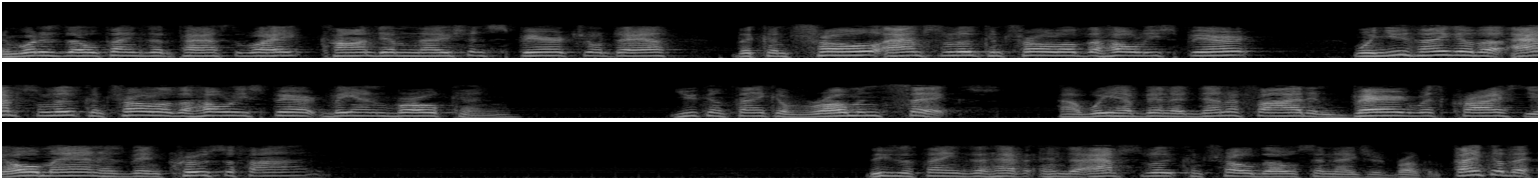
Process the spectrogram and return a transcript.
And what is the old things that passed away? Condemnation, spiritual death, the control, absolute control of the Holy Spirit. When you think of the absolute control of the Holy Spirit being broken, you can think of Romans 6, how we have been identified and buried with Christ. The old man has been crucified. These are things that have, and the absolute control of the old sin nature is broken. Think of it,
